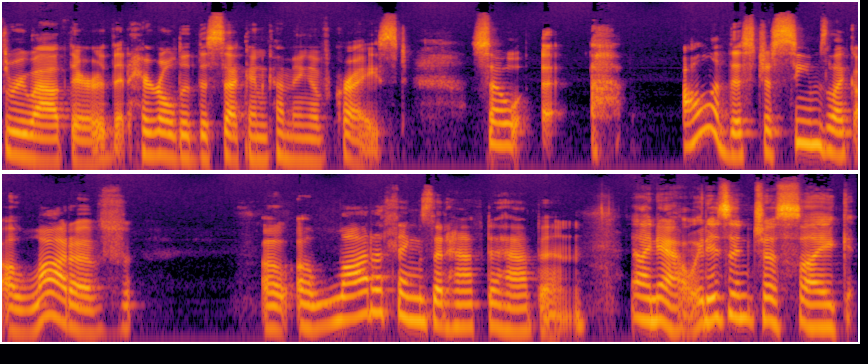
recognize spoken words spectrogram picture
threw out there that heralded the second coming of Christ. So uh, all of this just seems like a lot of a, a lot of things that have to happen. I know. It isn't just like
